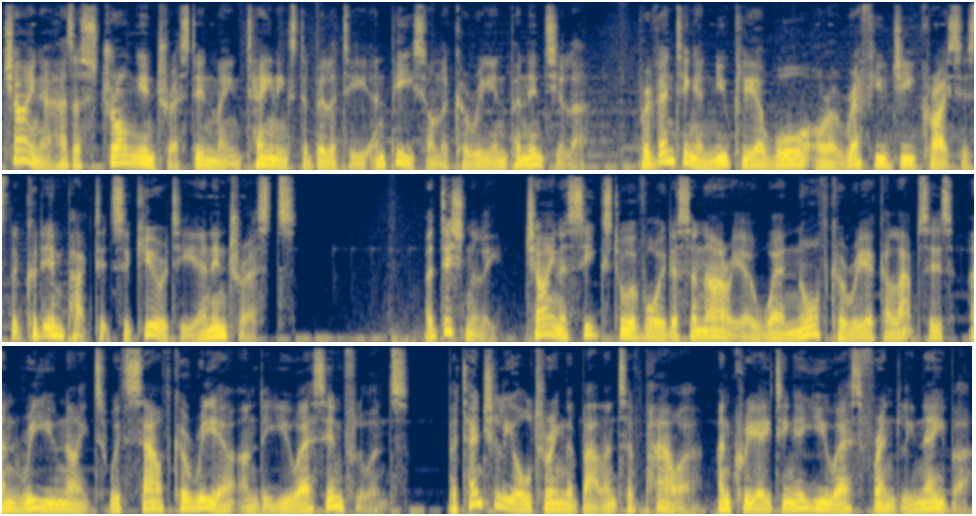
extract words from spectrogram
China has a strong interest in maintaining stability and peace on the Korean peninsula, preventing a nuclear war or a refugee crisis that could impact its security and interests. Additionally, China seeks to avoid a scenario where North Korea collapses and reunites with South Korea under US influence, potentially altering the balance of power and creating a US-friendly neighbor.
